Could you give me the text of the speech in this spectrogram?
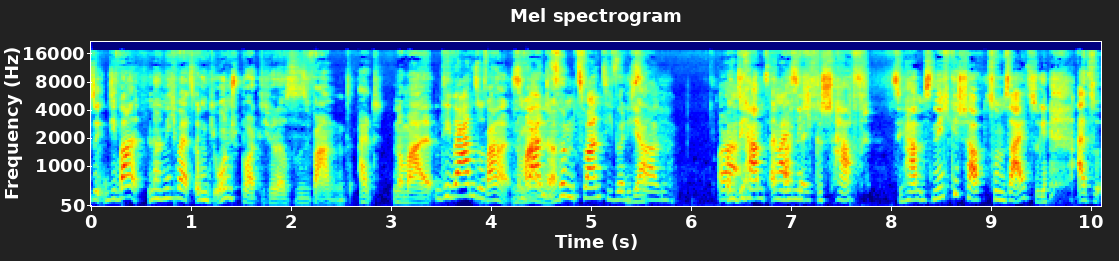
die waren noch nicht mal irgendwie unsportlich oder so. Sie waren halt normal. Die waren so, waren halt sie normal, waren so ne? 25, würde ich Ja. sagen. Und sie haben es einfach 30. nicht geschafft. Sie haben es nicht geschafft, zum Seil zu gehen. Also,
